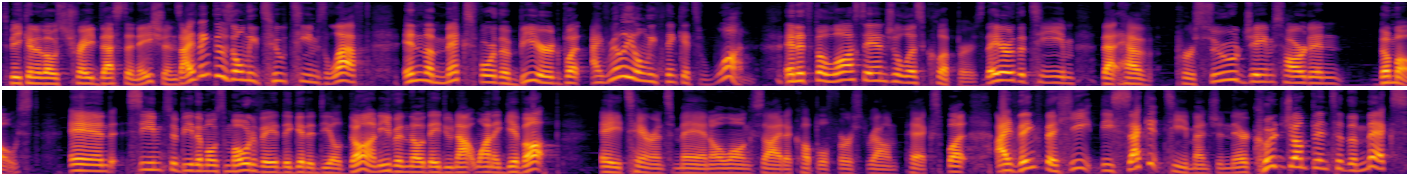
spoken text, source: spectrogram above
Speaking of those trade destinations, I think there's only two teams left in the mix for the beard, but I really only think it's one. And it's the Los Angeles Clippers. They are the team that have pursued James Harden the most and seem to be the most motivated to get a deal done, even though they do not want to give up a Terrence Mann alongside a couple first round picks. But I think the Heat, the second team mentioned there, could jump into the mix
